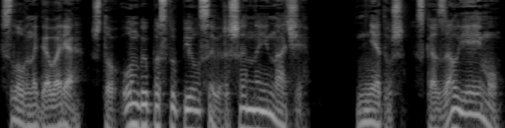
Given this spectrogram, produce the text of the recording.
словно говоря, что он бы поступил совершенно иначе. «Нет уж», — сказал я ему.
